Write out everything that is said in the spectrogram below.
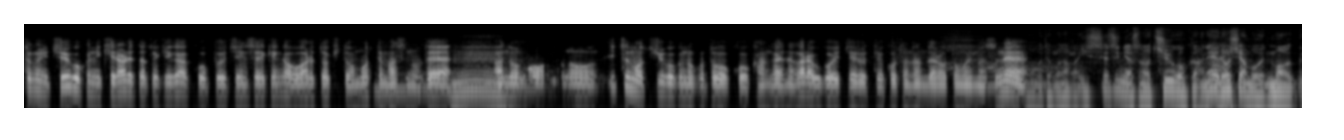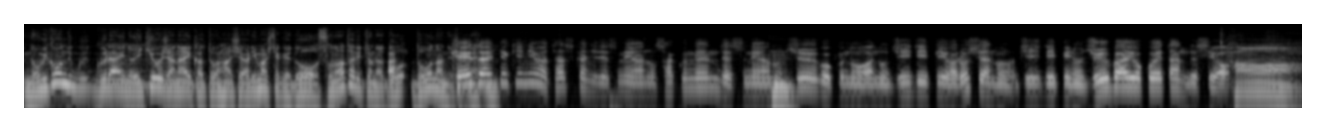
特に中国に切られた時がこうプーチン政権が終わる時と思ってますので、うんあのもうそのいつも中国のことをこう考えながら動いているということなんだろうと思いますね。でもなんか一説にはその中国がね、はいロシアもまあ飲み込んでくぐらいの勢いじゃないかという話ありましたけど、そのあたりというのはどうどうなんでしょうね？経済的には確かにですね、あの昨年ですね、あうんの中国のあの GDP はロシアの GDP の10倍を超えたんですよ。は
